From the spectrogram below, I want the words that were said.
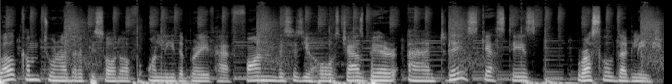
Welcome to another episode of Only the Brave Have Fun. This is your host, Jasbir, and today's guest is Russell Dalgleish.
